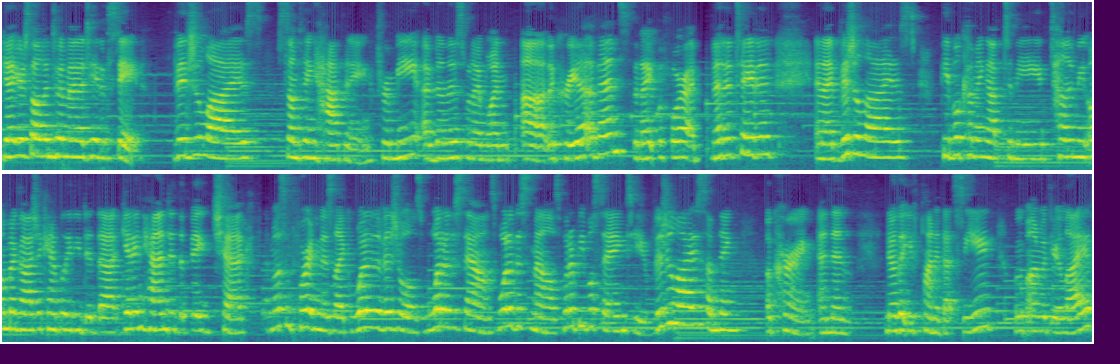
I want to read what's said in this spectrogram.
get yourself into a meditative state. Visualize something happening. For me, I've done this when I won uh, the Korea events the night before. I meditated and I visualized people coming up to me, telling me, oh my gosh, I can't believe you did that, getting handed the big check. The most important is like, what are the visuals? What are the sounds? What are the smells? What are people saying to you? Visualize something occurring and then know that you've planted that seed, move on with your life,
